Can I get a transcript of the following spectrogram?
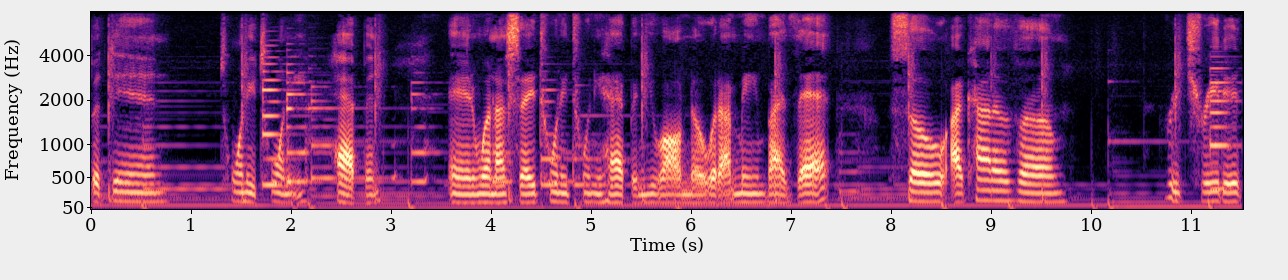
But then 2020 happened. And when I say 2020 happened, you all know what I mean by that. So I kind of um, retreated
